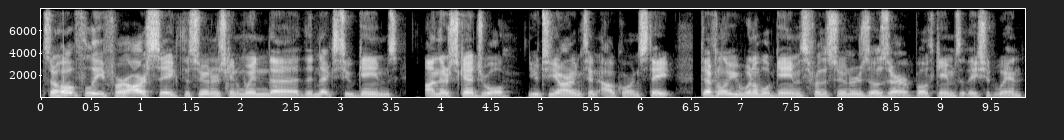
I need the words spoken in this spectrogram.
So hopefully, for our sake, the Sooners can win the, the next two games on their schedule UT Arlington, Alcorn State. Definitely winnable games for the Sooners. Those are both games that they should win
